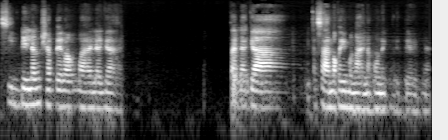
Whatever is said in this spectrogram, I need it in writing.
Simple lang siya pero ang mahalaga talaga kasama ko yung mga anak ko nag-prepare na.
